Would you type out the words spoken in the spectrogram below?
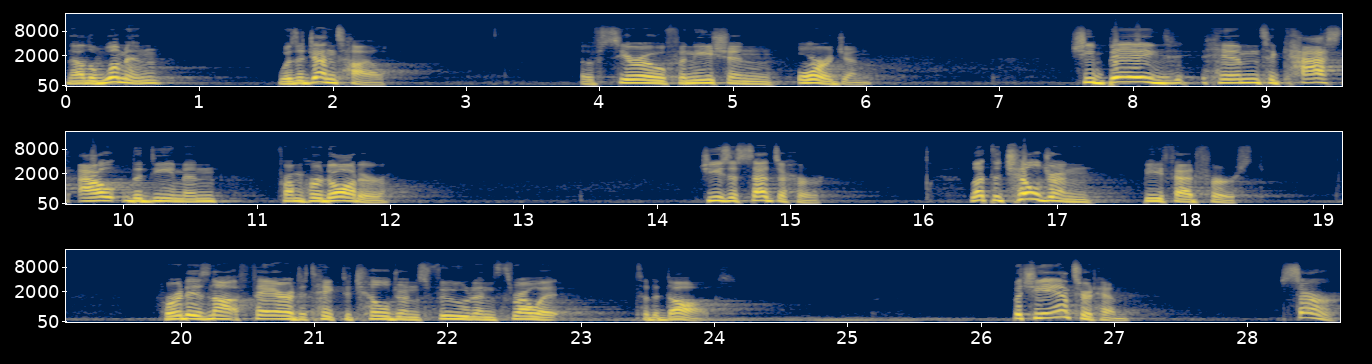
Now, the woman was a Gentile of Syro-Phoenician origin. She begged him to cast out the demon from her daughter. Jesus said to her, Let the children be fed first, for it is not fair to take the children's food and throw it to the dogs. But she answered him, Sir,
